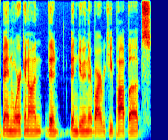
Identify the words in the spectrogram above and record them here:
been working on, they'd been doing their barbecue pop ups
